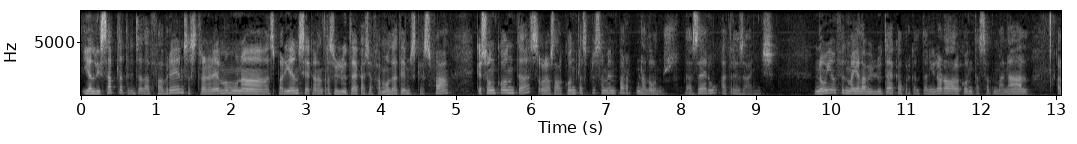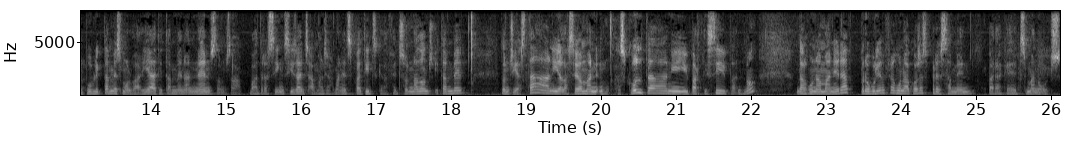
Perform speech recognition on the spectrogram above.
I el dissabte 13 de febrer ens estrenarem amb una experiència que en altres biblioteques ja fa molt de temps que es fa, que són contes, hores del conte expressament per nadons, de 0 a 3 anys. No ho havíem fet mai a la biblioteca perquè al tenir l'hora del conte setmanal el públic també és molt variat i també en nens doncs, de 4, 5, 6 anys amb els germanets petits que de fet són nadons i també doncs, hi estan i a la seva manera escolten i participen no? d'alguna manera però volíem fer alguna cosa expressament per a aquests menuts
